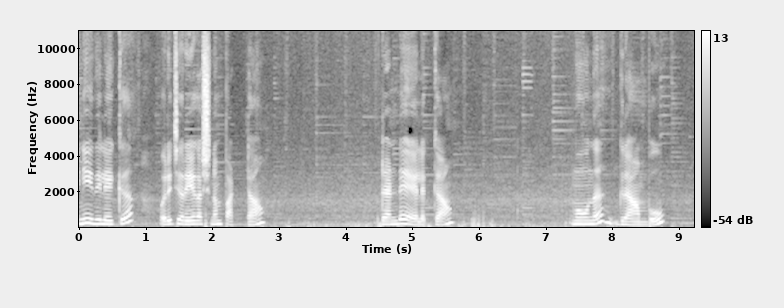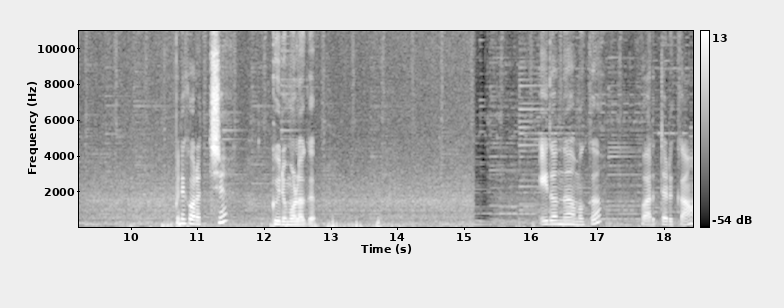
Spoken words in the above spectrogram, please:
ഇനി ഇതിലേക്ക് ഒരു ചെറിയ കഷ്ണം പട്ട രണ്ട് ഏലക്ക മൂന്ന് ഗ്രാമ്പൂ പിന്നെ കുറച്ച് കുരുമുളക്. ഇതൊന്ന് നമുക്ക് വറുത്തെടുക്കാം.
